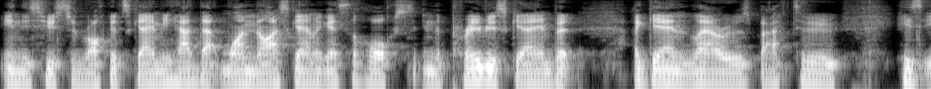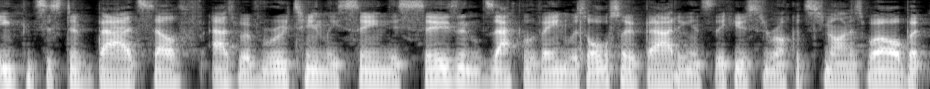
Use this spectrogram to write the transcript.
in this Houston Rockets game. He had that one nice game against the Hawks in the previous game, but again, Lauri was back to his inconsistent bad self as we've routinely seen this season. Zach LaVine was also bad against the Houston Rockets tonight as well. But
